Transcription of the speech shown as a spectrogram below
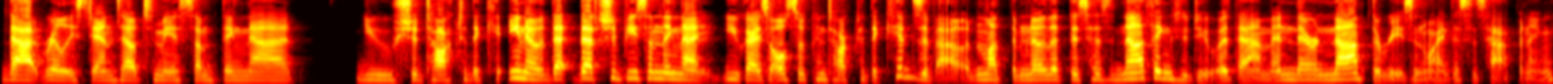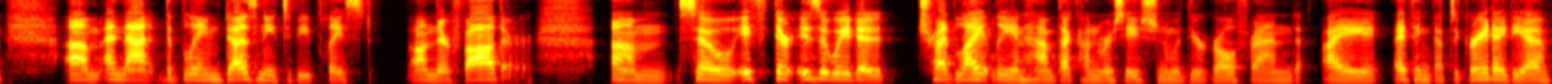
that really stands out to me as something that you should talk to the kid. You know that that should be something that you guys also can talk to the kids about and let them know that this has nothing to do with them and they're not the reason why this is happening, um, and that the blame does need to be placed on their father. Um, so if there is a way to tread lightly and have that conversation with your girlfriend, I I think that's a great idea.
